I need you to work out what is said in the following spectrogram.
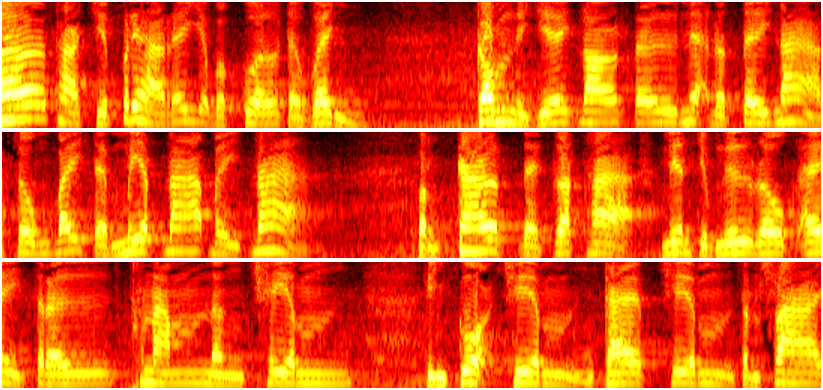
បើថាជាព្រះអរិយបុគ្គលទៅវិញកុំនិយាយដល់ទៅអ្នកដតីណាសូម្បីតែមេត្តាបៃតា បង្កើតដែលគាត់ថា មានជំងឺរោគអីត្រូវថ្នាំនឹងឈាមគិង្គក់ឈាមកែបឈាមទន្សាយ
